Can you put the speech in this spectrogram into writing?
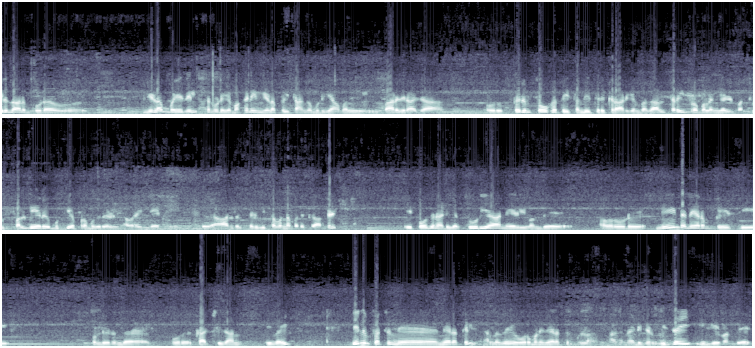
இருந்தாலும் கூட ஒரு இளம் வயதில் தன்னுடைய மகனின் இழப்பை தாங்க முடியாமல் பாரதி ராஜா ஒரு பெரும் சோகத்தை சந்தித்திருக்கிறார் என்பதால் திரைப்பிரபலங்கள் மற்றும் பல்வேறு முக்கிய பிரமுகர்கள் அவரை நேற்று ஆறுதல் தெரிவித்த வண்ணம் இருக்கிறார்கள். இப்போது நடிகர் சூர்யா நேரில் வந்து அவரோடு நீண்ட நேரம் பேசி கொண்டிருந்த ஒரு காட்சி தான் இவை. இன்னும் சற்று நே- நேரத்தில் அல்லது ஒரு மணி நேரத்திற்குள்ளாக நடிகர் விஜய் இங்கே வந்து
